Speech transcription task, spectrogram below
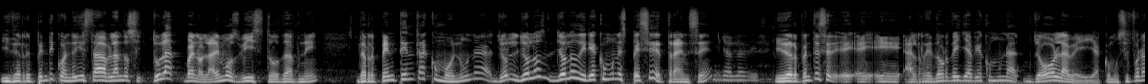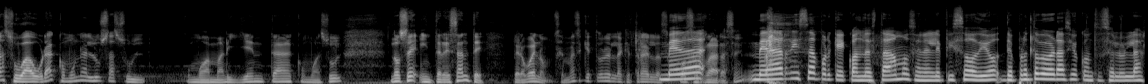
Y de repente cuando ella estaba hablando, si tú la, bueno, la hemos visto, Daphne, de repente entra como en una, yo, yo, lo, yo lo diría como una especie de trance. Yo lo he visto. Y de repente se- eh, eh, eh, alrededor de ella había como una, yo la veía, como si fuera su aura, como una luz azul, como amarillenta, como azul. No sé, interesante. Pero bueno, se me hace que tú eres la que trae las Me cosas da, raras, ¿eh? me da risa porque cuando estábamos en el episodio, de pronto veo a Horacio con tu celular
